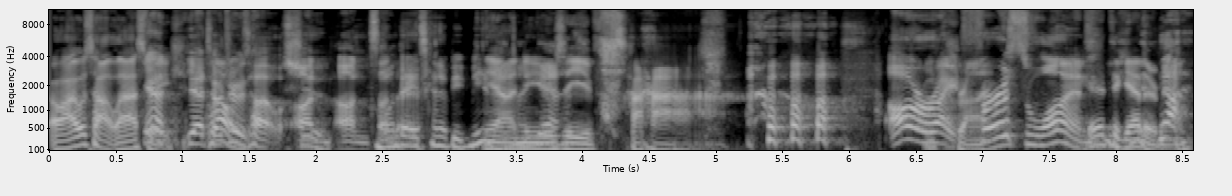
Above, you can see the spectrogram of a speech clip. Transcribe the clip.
Oh, I was hot last Yeah, week. yeah. Tojo Oh, was hot shoot. on on Sunday. One day it's going to be me. Yeah, on New Year's guess. Eve. Haha. All right, first one. Get it together, man.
